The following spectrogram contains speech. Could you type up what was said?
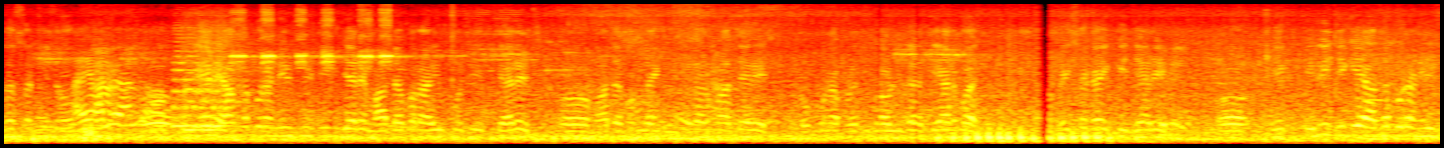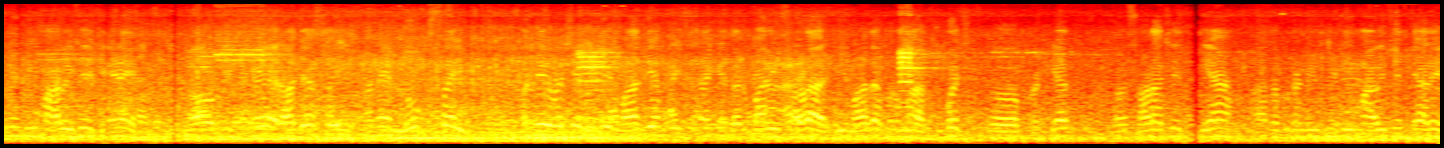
દર્શક મિત્રો. અત્યારે આશાપુરા ન્યૂઝની ટીમ જ્યારે માધાપર આવી પહોંચી ત્યારે જ માધાપરના એક વિસ્તારમાં અત્યારે લોકોના પ્રતિભાવ લીધા. ત્યારબાદ કહી શકાય કે જ્યારે એક એવી જગ્યાએ આશાપુરા ન્યૂઝની ટીમ આવી છે જેણે કહી શકાય રાજાશાહી અને લોકશાહી બંને વચ્ચે જે માધ્યમ કહી શકાય કે દરબારી શાળા જે માધાપુરમાં ખૂબ જ પ્રખ્યાત શાળા છે ત્યાં આશાપુરા ન્યૂઝની ટીમ આવી છે. ત્યારે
